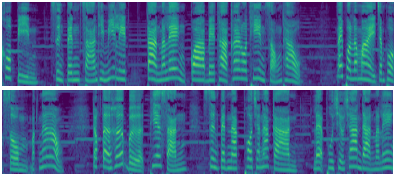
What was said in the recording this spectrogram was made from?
โคปีน ซึ่งเป็นสารที่มีฤทธิ์ต้านมะเร็งกว่าเบต้าแคโรทีนสองเท่า ในผลไม้จำพวกส้มบักนาวดร.เฮอร์เบิร์ตเพียสัน ซึ่งเป็นนักโภชนาการ และผู้เชี่ยวชาญด้านมะเร็ง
